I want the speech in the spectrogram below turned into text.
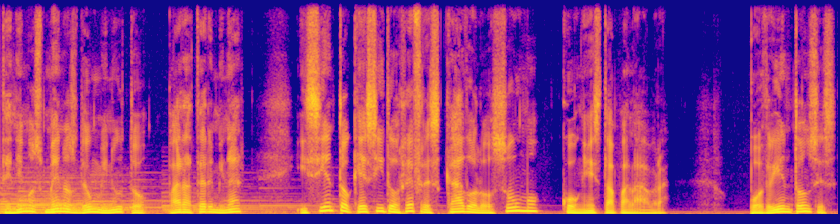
tenemos menos de un minuto para terminar y siento que he sido refrescado a lo sumo con esta palabra. ¿Podría entonces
